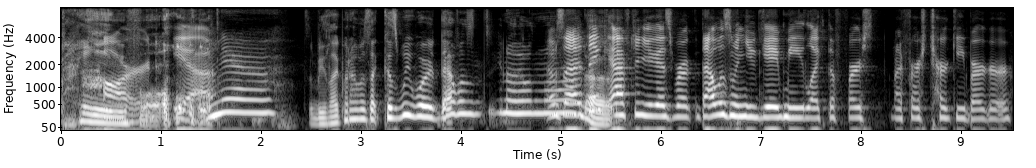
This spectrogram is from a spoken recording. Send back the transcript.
painful. Hard. Yeah. yeah. To be like, but I was like, because we were that was you know that was. I was my I think after you guys broke that was when you gave me like the first my first turkey burger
